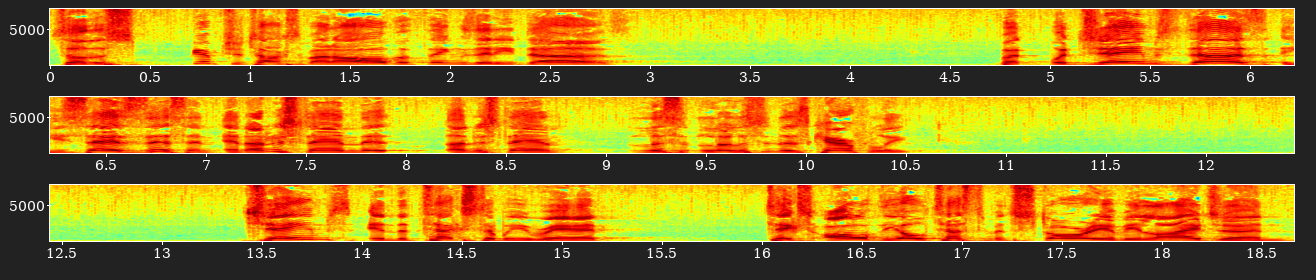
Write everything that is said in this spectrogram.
So the scripture talks about all the things that he does. But what James does, he says this, and, and understand this, understand, listen, listen to this carefully. James, in the text that we read, takes all of the Old Testament story of Elijah and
